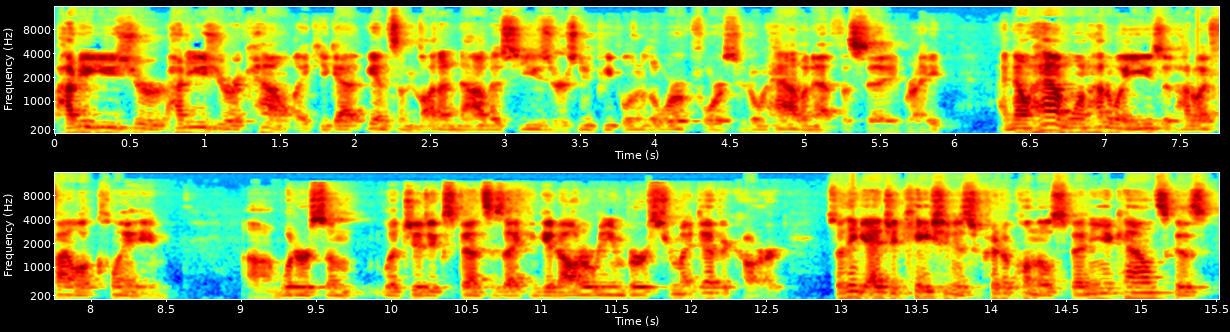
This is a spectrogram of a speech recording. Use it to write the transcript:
how do you use your how do you use your account? Like you got again some a lot of novice users, new people into the workforce who don't have an FSA, right? I now have one. How do I use it? How do I file a claim? Um, what are some legit expenses I can get auto reimbursed through my debit card? So I think education is critical in those spending accounts because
